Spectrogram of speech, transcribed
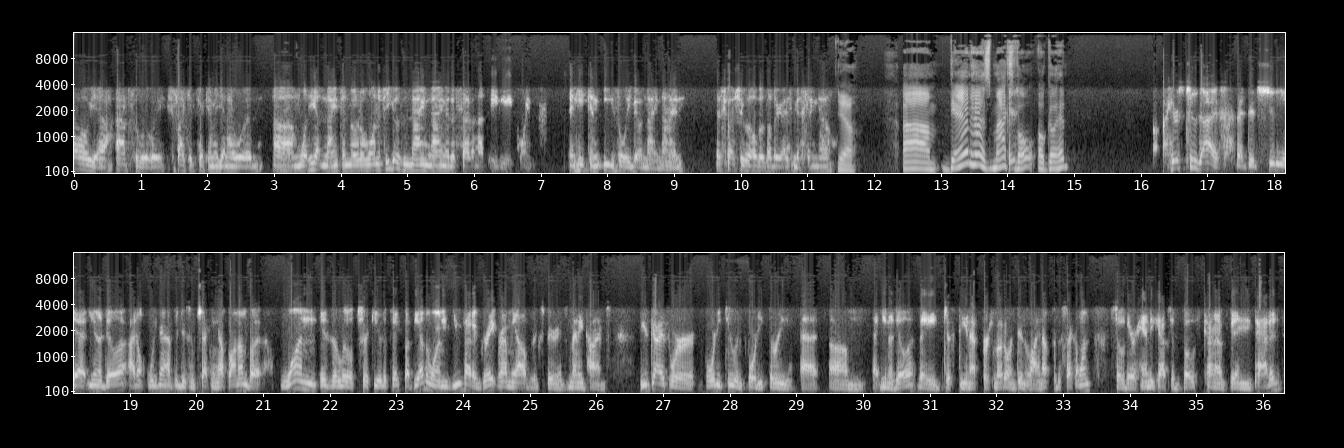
Oh yeah, absolutely. If I could pick him again, I would. Um, well, he got ninth in Moto One. If he goes nine nine at a seven, that's eighty eight points, and he can easily go nine nine, especially with all those other guys missing now. Yeah. Um, Dan has Max Vol. Oh, go ahead here's two guys that did shitty at Unadilla. I don't. We're gonna have to do some checking up on them, but one is a little trickier to pick. But the other one, you've had a great Rami Alves experience many times. These guys were 42 and 43 at um, at Unadilla. They just DNF first moto and didn't line up for the second one, so their handicaps have both kind of been padded.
